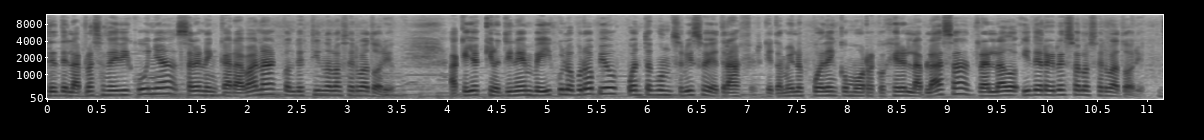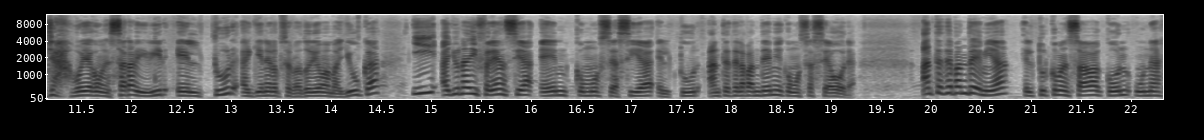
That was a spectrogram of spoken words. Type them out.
desde la plaza de Vicuña salen en caravana con destino al observatorio. Aquellos que no tienen vehículo propio cuentan con un servicio de transfer, que también los pueden como recoger en la plaza, traslado y de regreso al observatorio. Ya, voy a comenzar a vivir el tour aquí en el observatorio Mamayuca y hay una diferencia en cómo se hacía el tour antes de la pandemia y cómo se hace ahora. Antes de pandemia, el tour comenzaba con una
